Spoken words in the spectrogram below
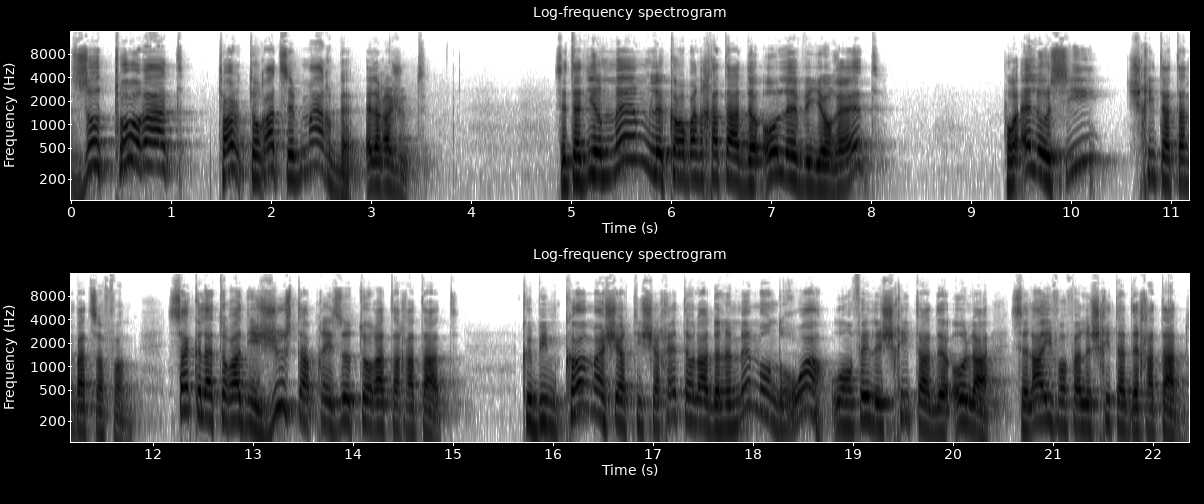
zot Torah. C'est marbe. Elle rajoute. C'est-à-dire même le korban chatat de Olev Yored, pour elle aussi, shritatan batsafon. Ça que la Torah dit juste après zot Torah tachatat que bimkom asher tishachet ola, dans le même endroit où on fait le shrita de ola, c'est là il faut faire le shrita de chatad,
